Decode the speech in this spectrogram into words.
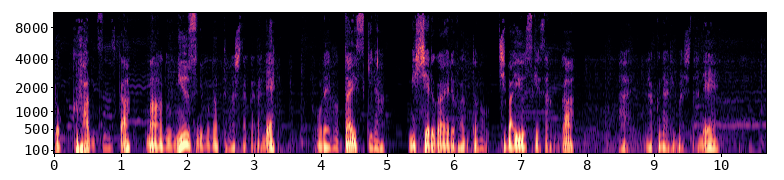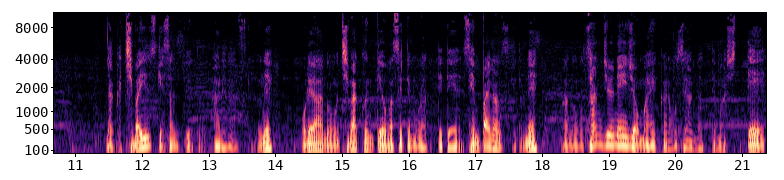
ロックファンっつうんですか？まああのニュースにもなってましたからね。俺の大好きなミッシェルガンエレファントの千葉祐介さんが、はい、亡くなりましたね。なんか千葉祐介さんっていうとあれなんですけどね。俺はあの、千葉くんって呼ばせてもらってて、先輩なんですけどね。あの、30年以上前からお世話になってまして、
